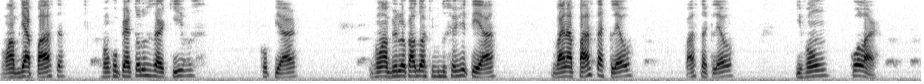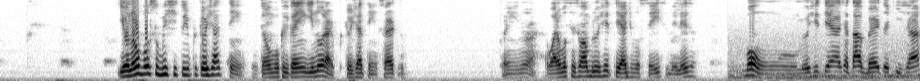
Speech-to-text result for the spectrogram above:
Vão abrir a pasta. Vão copiar todos os arquivos copiar, vão abrir o local do arquivo do seu GTA, vai na pasta Cleo, pasta Cleo e vão colar. E eu não vou substituir porque eu já tenho, então eu vou clicar em ignorar, porque eu já tenho, certo? Clicar em ignorar. Agora vocês vão abrir o GTA de vocês, beleza? Bom, o meu GTA já está aberto aqui já,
